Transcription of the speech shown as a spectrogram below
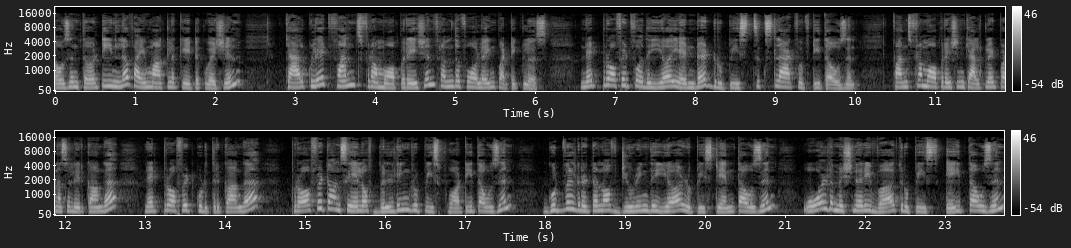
தௌசண்ட் தேர்ட்டீனில் ஃபைவ் மார்க்கில் கேட்ட question calculate funds from operation from the following particulars. Net profit for the year ended rupees 6 lakh 50000 funds from operation calculate பண்ண சொல்லியிருக்காங்க நெட் ப்ராஃபிட் கொடுத்துருக்காங்க profit on sale of building rupees forty thousand goodwill written off during the year rupees ten thousand old machinery worth rupees eight thousand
